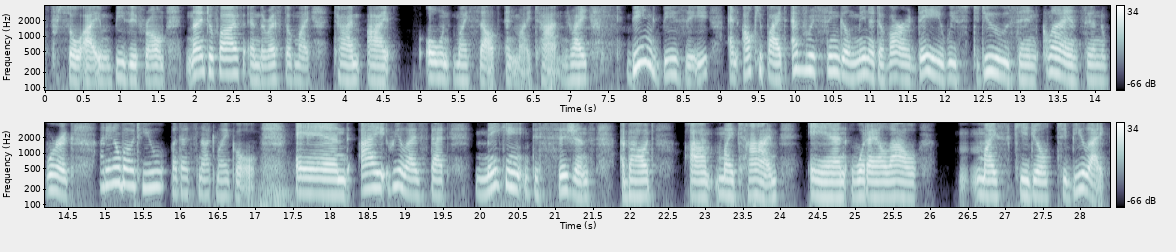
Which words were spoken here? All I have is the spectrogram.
So I'm busy from nine to five and the rest of my time I own myself and my time, right? being busy and occupied every single minute of our day with to-dos and clients and work. I don't know about you, but that's not my goal. And I realized that making decisions about um, my time and what I allow my schedule to be like.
